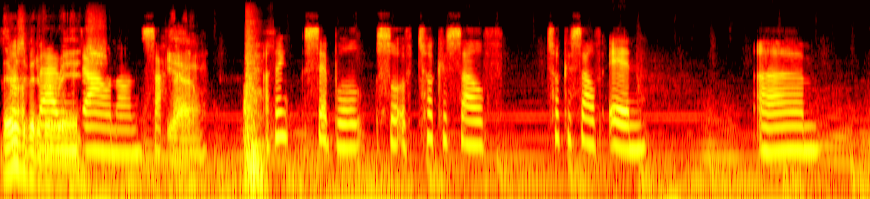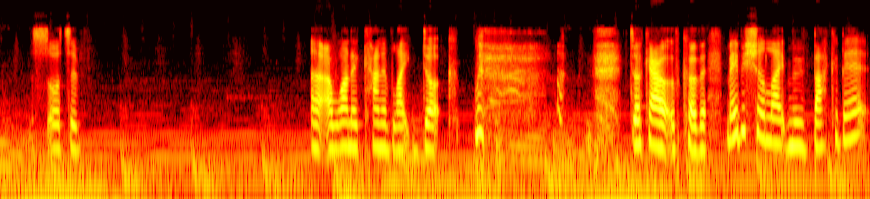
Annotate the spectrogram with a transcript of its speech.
there's a bit of a bearing ridge. down on Sapphire? I think Sybil sort of took herself took herself in. Um. Sort of. Uh, I want to kind of like duck. duck out of cover. Maybe she'll like move back a bit.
